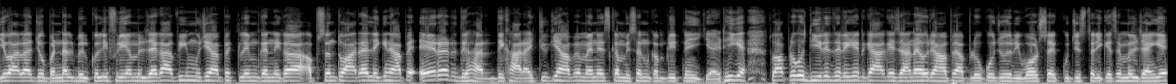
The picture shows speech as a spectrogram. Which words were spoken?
ये वाला जो बंडल बिल्कुल ही फ्री में मिल जाएगा। अभी मुझे यहाँ पे क्लेम करने का ऑप्शन तो आ रहा है, लेकिन यहाँ पे एरर दिखा रहा है, क्योंकि यहाँ पे मैंने इसका मिशन कंप्लीट नहीं किया है, ठीक है? तो आप लोग को धीरे धीरे करके आगे जाना है और यहाँ पे आप लोग को जो रिवॉर्ड्स है, कुछ इस तरीके से मिल जाएँगे।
